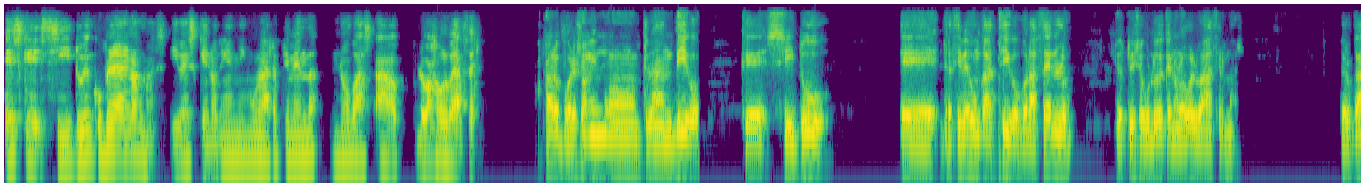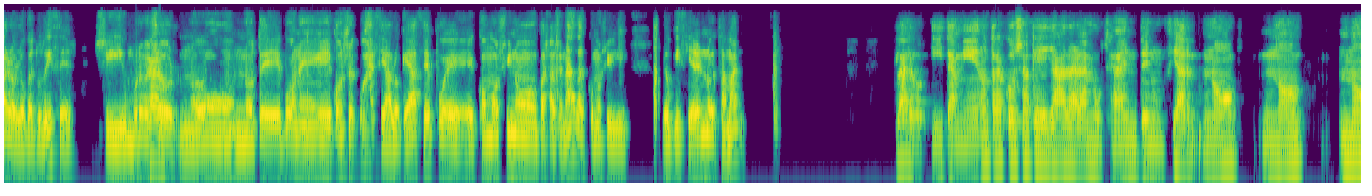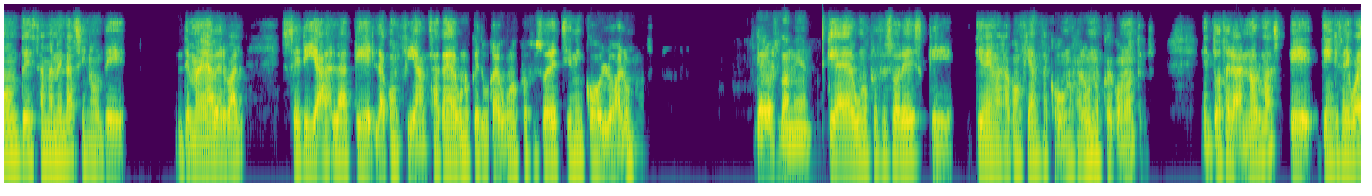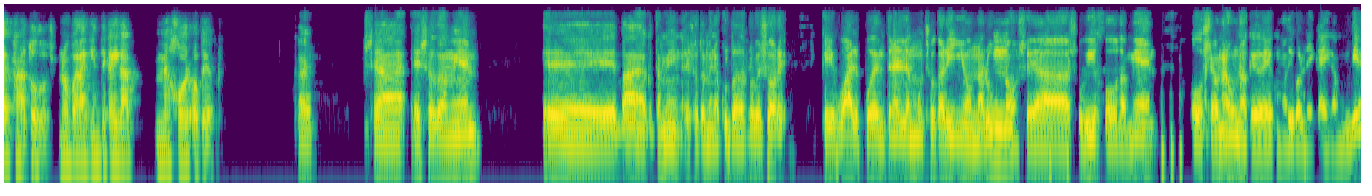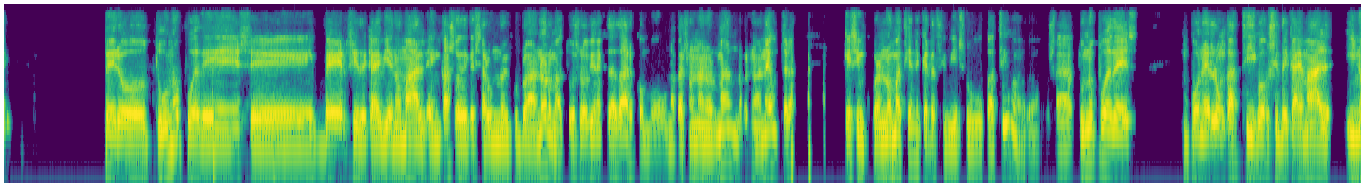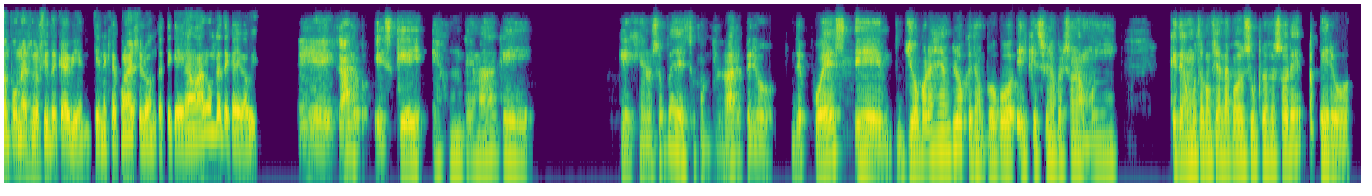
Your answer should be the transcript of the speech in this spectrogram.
es que si tú incumples las normas y ves que no tienes ninguna reprimenda, no vas a, lo vas a volver a hacer. Claro, por eso mismo, en plan, digo que si tú eh, recibes un castigo por hacerlo, yo estoy seguro de que no lo vuelvas a hacer más. Pero claro, lo que tú dices, si un profesor no, no te pone consecuencia a lo que haces, pues es como si no pasase nada, es como si lo que hicieras no está mal. Claro, y también otra cosa que ya la verdad me gustaría denunciar, no, no, no de esta manera, sino de, de manera verbal, sería la que la confianza que hay algunos que, algunos profesores tienen con los alumnos. Claro, eso también. Es que hay algunos profesores que tienen más confianza con unos alumnos que con otros. Entonces las normas eh, tienen que ser iguales para todos, no para quien te caiga mejor o peor. Claro. O sea, eso también eh, va, también, eso también es culpa de los profesores, que igual pueden tenerle mucho cariño a un alumno, sea su hijo también, o sea un alumno que, como digo, le caiga muy bien. Pero tú no puedes eh, ver si te cae bien o mal en caso de que ese alumno incumpla la norma. Tú eso lo tienes que tratar como una persona normal, una persona neutra, que si incumple las normas tiene que recibir su castigo. O sea, tú no puedes ponerle un castigo si te cae mal y no ponérselo si te cae bien. Tienes que ponérselo aunque te caiga mal o aunque te caiga bien. Eh, claro, es que es un tema que, que, que no se puede esto controlar, pero después, eh, yo por ejemplo, que tampoco es que soy una persona muy, que tenga mucha confianza con sus profesores, pero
